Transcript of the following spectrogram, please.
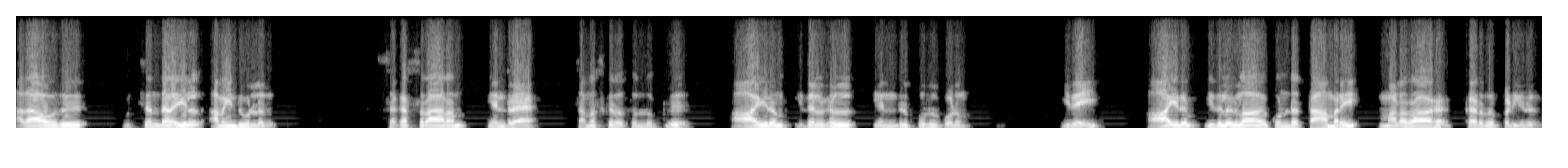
அதாவது உச்சந்தலையில் அமைந்து உள்ளது சகசிராரம் என்ற சமஸ்கிருத சொல்லுக்கு ஆயிரம் இதழ்கள் என்று பொருள்படும். இதை ஆயிரம் இதழ்களாக கொண்ட தாமரை மலராக கருதப்படுகிறது.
